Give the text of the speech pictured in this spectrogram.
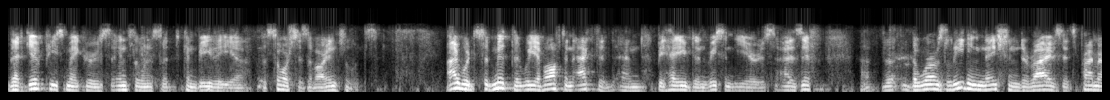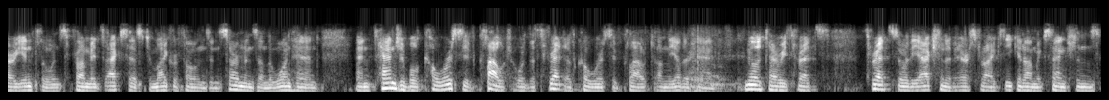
that give peacemakers influence that can be the, uh, the sources of our influence. I would submit that we have often acted and behaved in recent years as if uh, the, the world's leading nation derives its primary influence from its access to microphones and sermons on the one hand, and tangible coercive clout or the threat of coercive clout on the other hand. Military threats, threats or the action of airstrikes, economic sanctions,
